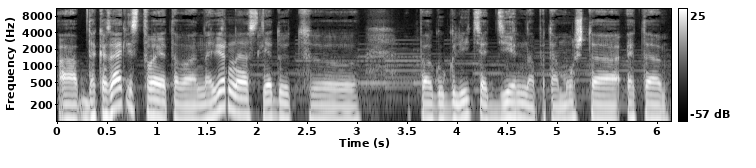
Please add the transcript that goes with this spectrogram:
А доказательства этого, наверное, следует э, погуглить отдельно, потому что это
